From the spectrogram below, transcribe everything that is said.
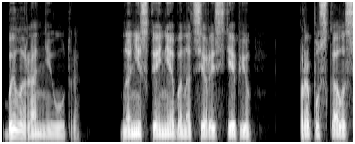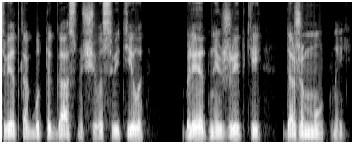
Было раннее утро, но низкое небо над серой степью пропускало свет, как будто гаснущего светила, бледный, жидкий, даже мутный.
